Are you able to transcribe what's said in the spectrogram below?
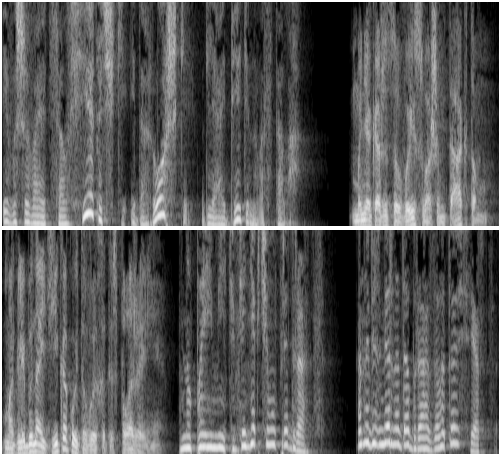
и вышивает салфеточки и дорожки для обеденного стола. Мне кажется, вы с вашим тактом могли бы найти какой-то выход из положения. Но поймите, мне не к чему придраться. Она безмерно добра, золотое сердце.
